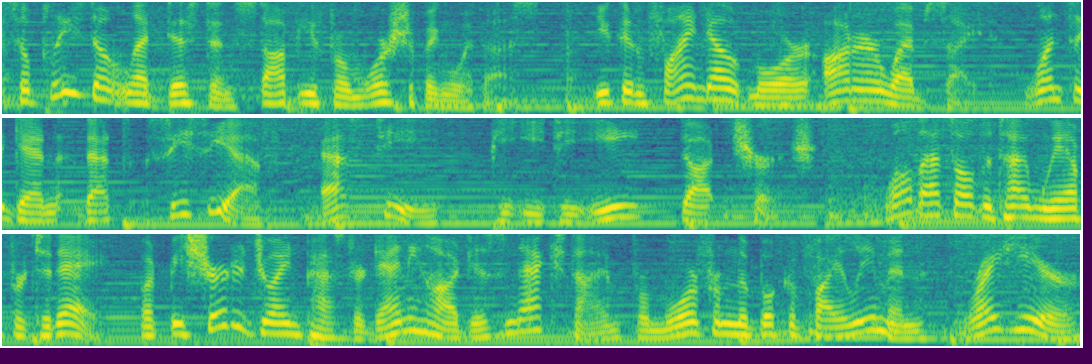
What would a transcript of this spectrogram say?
so please don't let distance stop you from worshiping with us. You can find out more on our website. Once again, that's ccfstpete.church. Well, that's all the time we have for today, but be sure to join Pastor Danny Hodges next time for more from the book of Philemon right here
